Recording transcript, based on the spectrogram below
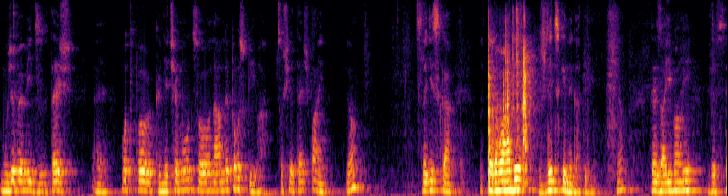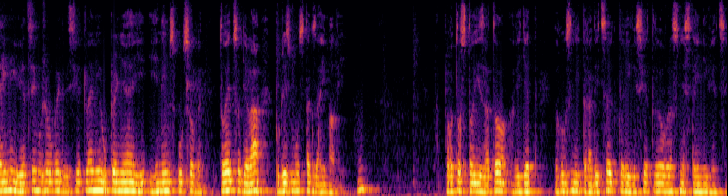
můžeme mít tež eh, odpor k něčemu, co nám neprospívá, což je tež fajn. Jo? Z hlediska tervády vždycky negativní. Jo? To je zajímavé, že stejné věci můžou být vysvětleny úplně jiným způsobem. To je, co dělá buddhismus tak zajímavý. Hm? Proto stojí za to vidět různé tradice, které vysvětlují vlastně stejné věci.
